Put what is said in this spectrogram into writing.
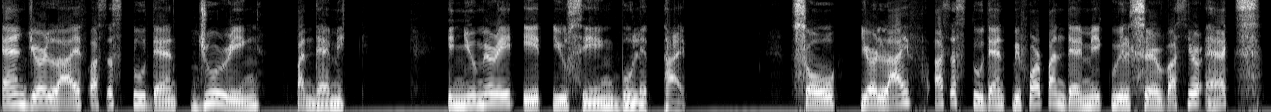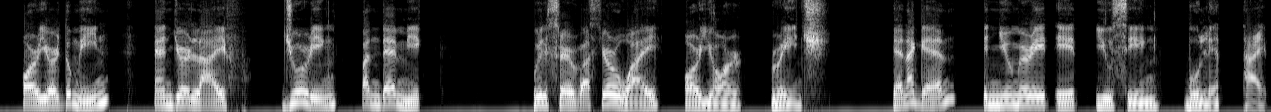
and your life as a student during pandemic. Enumerate it using bullet type. So, your life as a student before pandemic will serve as your X or your domain and your life during pandemic will serve as your Y or your range. Then again, enumerate it using bullet type.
